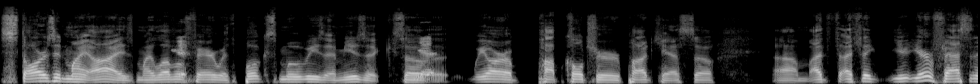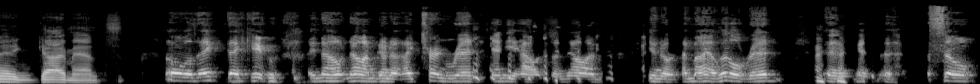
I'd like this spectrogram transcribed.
Stars in My Eyes, My Love yeah. Affair with Books, Movies, and Music. So, yeah. uh, we are a pop culture podcast. So um, I th- I think you're, you're a fascinating guy, man. Oh well, thank thank you. Now now I'm gonna I turn red anyhow. so now I'm you know am I a little red? And, and, uh, so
